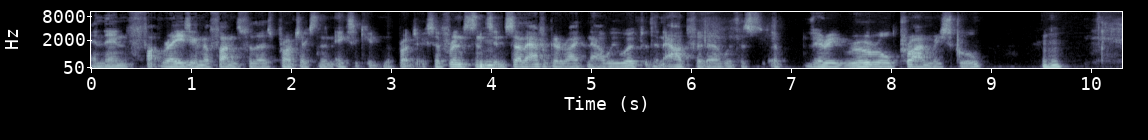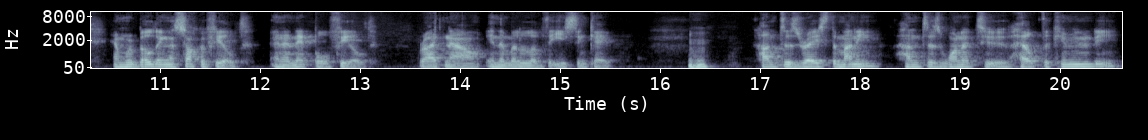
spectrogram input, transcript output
and then f- raising the funds for those projects and then executing the project. So, for instance, mm-hmm. in South Africa right now, we worked with an outfitter with a, a very rural primary school, mm-hmm. and we're building a soccer field and a netball field right now in the middle of the Eastern Cape. Mm-hmm. Hunters raised the money. Hunters wanted to help the community,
